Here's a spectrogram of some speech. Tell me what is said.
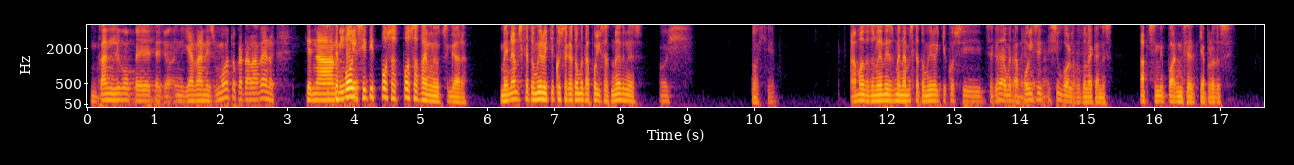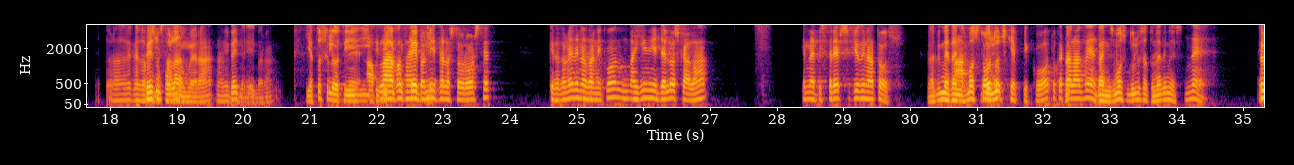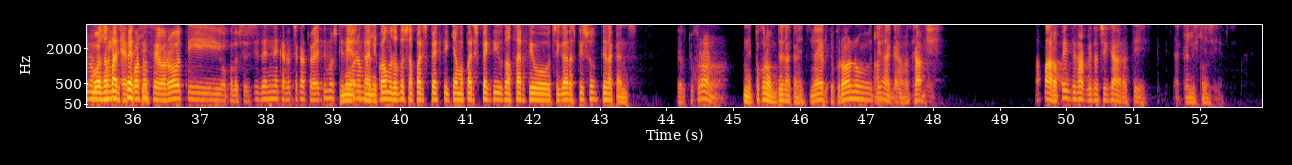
Μου κάνει λίγο πε- τέτοιο. Για δανεισμό το καταλαβαίνω. Και να Και μην... πώληση, τι, πόσα, πόσα θα είναι το τσιγκάρα; Με 1,5 εκατομμύριο και 20% μεταπόλησης θα τον έδινες; Όχι. Όχι. Άμα δεν τον έδινες με 1,5 εκατομμύριο και 20% τον μεταπόληση, έδινα. τι συμβόλαιο θα τον έκανες; Από τη στιγμή που αρνείσαι τέτοια πρόταση. Τώρα δεν χρειάζεται να Παίζουν πούμε στα πολλά. νούμερα. Να μην Παι- πούμε νούμερα. Γι' αυτό σου λέω ότι. Ε, η απλά εγώ συζήτηση θα τον φεύγει. ήθελα στο ρόστερ και θα τον έδινα δανεικό να γίνει εντελώς καλά και να επιστρέψει πιο δυνατός. Δηλαδή με δανεισμό Αυτό το συντολού. σκεπτικό το καταλαβαίνω. Δανεισμό συντολούς θα τον έδινες; Ναι. Πρέπει όμως να εφόσον, πάρεις παίκτη. εφόσον θεωρώ ότι ο ποδοσφαιριστής δεν είναι 100% έτοιμος και δεν Ναι, μπορεί να μου δανεικό άμα το δώσει να πάρεις παίχτη και άμα πάρεις παίχτη όταν θα έρθει ο τσιγκάρας πίσω, τι θα κάνεις; Ε, του χρόνου. Ναι, το χρόνο, τι θα Ε, κάνεις; Την αίρη του χρόνου, τι Α, θα ναι. κάνω, κάτσε. Θα πάρω παίκτη και θα έχω και το τσιγάρο. Τι. Εντάξει, τι Λοιπόν. σχέση.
